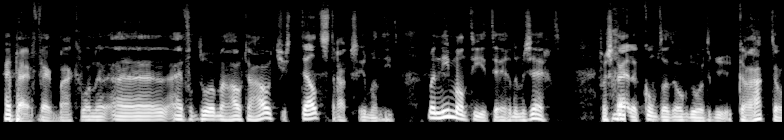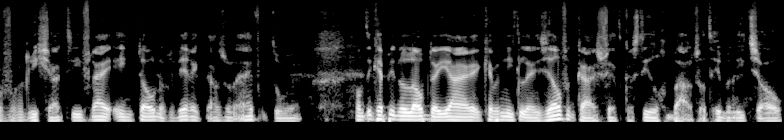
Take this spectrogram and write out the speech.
Hij werkt- maakt gewoon een, eh, een Eiffeltoren met houten houtjes. Telt straks helemaal niet. Maar niemand die het tegen hem zegt. Waarschijnlijk komt dat ook door het karakter van Richard, die vrij eentonig werkt aan zo'n Eiffeltoren. Want ik heb in de loop der jaren, ik heb niet alleen zelf een kaarsvet kasteel gebouwd, wat helemaal niet zo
